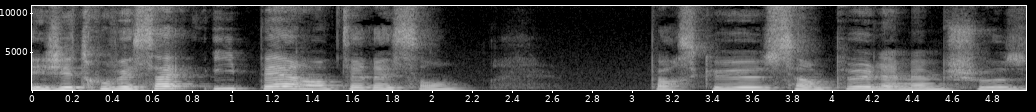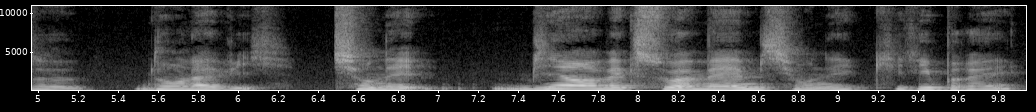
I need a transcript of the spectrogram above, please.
Et j'ai trouvé ça hyper intéressant, parce que c'est un peu la même chose euh, dans la vie. Si on est bien avec soi-même, si on est équilibré,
